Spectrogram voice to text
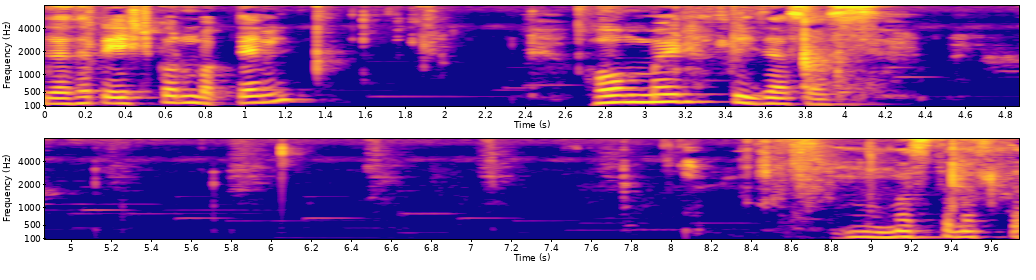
जसं टेस्ट करून बघते मी. होममेड पिझ्झा सॉस मस्त मस्त.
